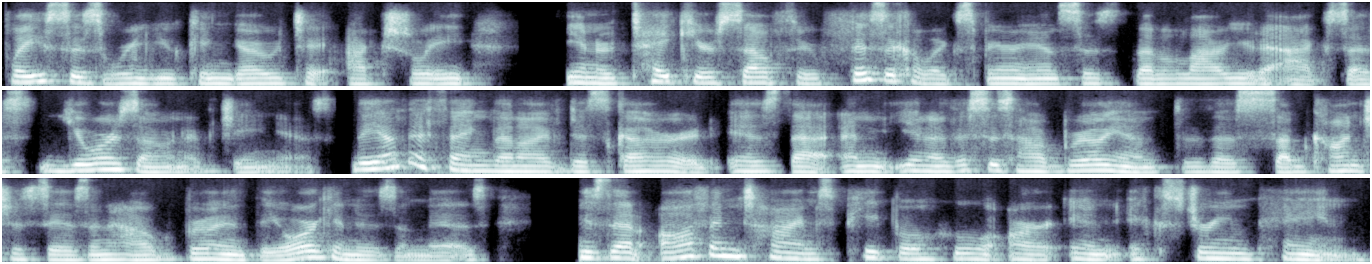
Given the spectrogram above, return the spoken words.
places where you can go to actually you know take yourself through physical experiences that allow you to access your zone of genius. The other thing that i've discovered is that and you know this is how brilliant the subconscious is and how brilliant the organism is is that oftentimes people who are in extreme pain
